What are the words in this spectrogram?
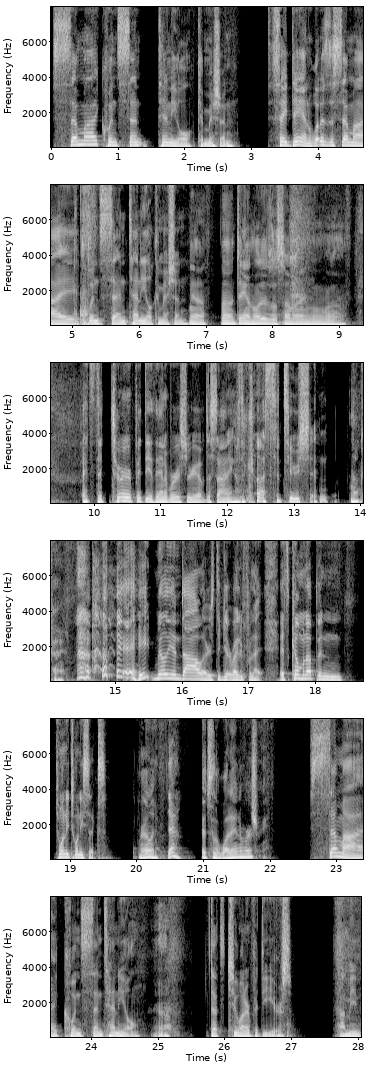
semi-quincentennial commission. Say, Dan, what is the semi-quincentennial commission? Yeah. Oh, Dan, what is a semi? It's the 250th anniversary of the signing of the Constitution. okay. Eight million dollars to get ready for that. It's coming up in 2026. Really? Yeah, It's the what anniversary? semi-quincentennial. Yeah. That's 250 years. I mean,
